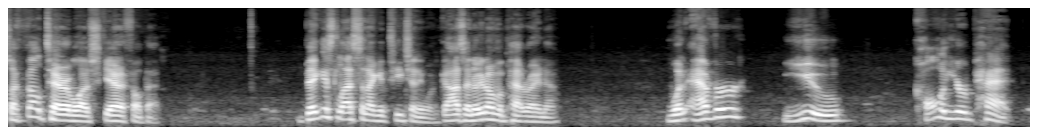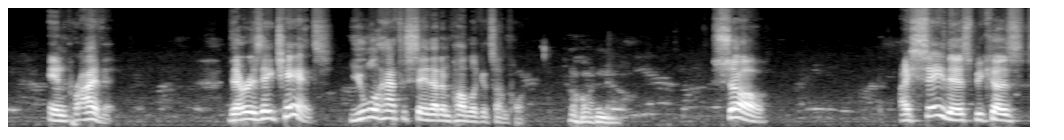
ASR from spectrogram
So I felt terrible. I was scared. I felt bad. Biggest lesson I can teach anyone, guys. I know you don't have a pet right now. Whenever you call your pet in private, there is a chance you will have to say that in public at some point. Oh no. So I say this because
